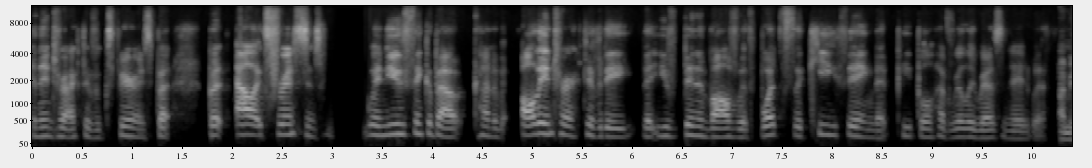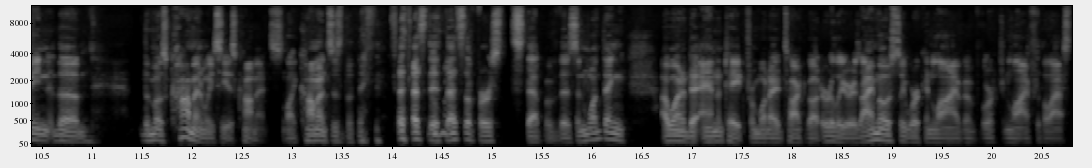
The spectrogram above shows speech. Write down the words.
an interactive experience. But, but Alex, for instance, when you think about kind of all the interactivity that you've been involved with, what's the key thing that people have really resonated with? I mean, the the most common we see is comments. Like comments is the thing that's the, Mhm. that's the first step of this. And one thing I wanted to annotate from what I talked about earlier is I mostly work in live. I've worked in live for the last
